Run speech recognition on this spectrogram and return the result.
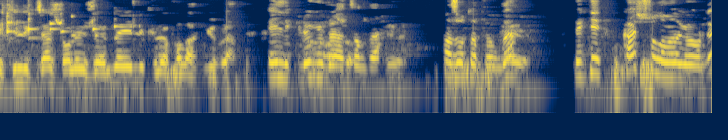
Ekildikten sonra üzerine 50 kilo falan gübre attık. 50 kilo gübre Azot, atıldı. evet. Azot atıldı. Evet. Peki kaç sulama gördü?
